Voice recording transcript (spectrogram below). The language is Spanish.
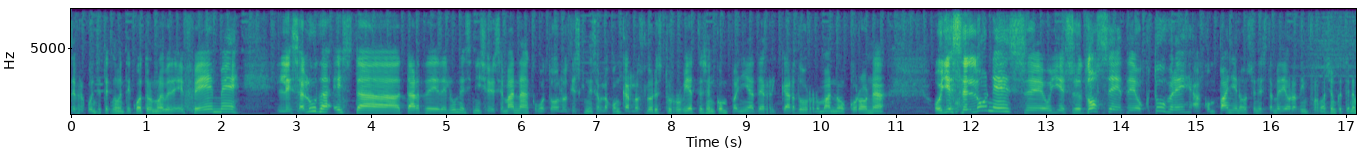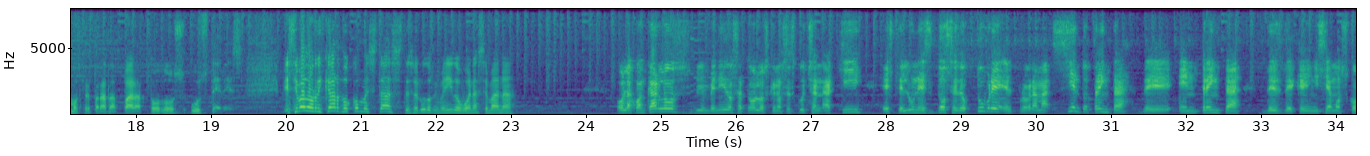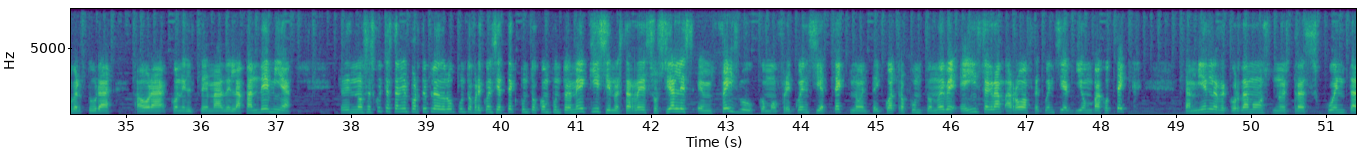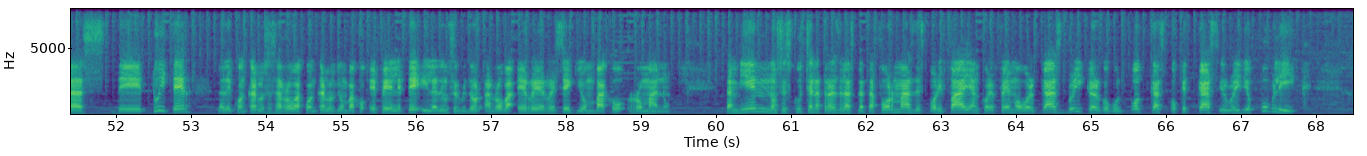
De frecuencia Tec 94.9 de FM. Les saluda esta tarde de lunes, inicio de semana, como todos los días, quienes habla Juan Carlos Flores Turrubiates en compañía de Ricardo Romano Corona. Hoy es el lunes, eh, hoy es 12 de octubre. Acompáñenos en esta media hora de información que tenemos preparada para todos ustedes. Estimado Ricardo, ¿cómo estás? Te saludo, bienvenido, buena semana. Hola Juan Carlos, bienvenidos a todos los que nos escuchan aquí este lunes 12 de octubre, el programa 130 de En 30 desde que iniciamos cobertura ahora con el tema de la pandemia. Eh, Nos escuchas también por www.frecuenciatech.com.mx y en nuestras redes sociales en Facebook como Frecuencia Tech 94.9 e Instagram arroba frecuencia-tech. También les recordamos nuestras cuentas de Twitter la de Juan Carlos es arroba Juan Carlos-FLT y la de un servidor arroba RRC-Romano. También nos escuchan a través de las plataformas de Spotify, Anchor FM, Overcast, Breaker, Google Podcast, Pocket Cast y Radio Public.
